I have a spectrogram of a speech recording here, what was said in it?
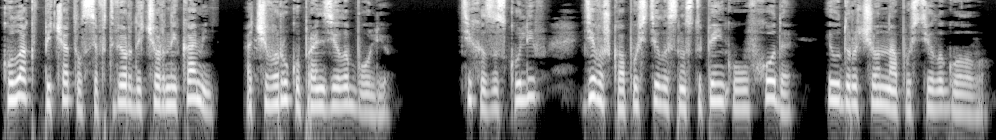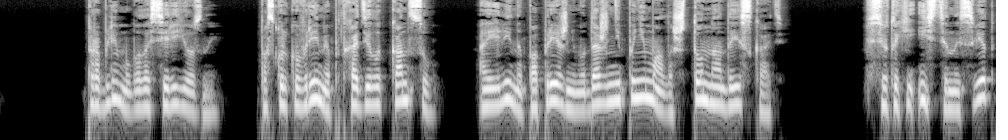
Кулак впечатался в твердый черный камень, отчего руку пронзила болью. Тихо заскулив, девушка опустилась на ступеньку у входа и удрученно опустила голову. Проблема была серьезной, поскольку время подходило к концу, а Элина по-прежнему даже не понимала, что надо искать. Все-таки истинный свет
